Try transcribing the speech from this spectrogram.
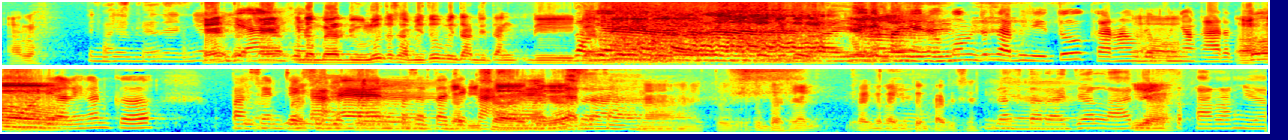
Alah, Penjaminannya kayak kayak udah bayar dulu terus habis itu minta ditang, diganti Iya. gitu ya. Gitu lah. ya Jadi kan? pasien umum terus habis itu karena udah Oh. punya kartu Oh, oh. mau dialihkan ke pasien Pasien JKN, peserta JKN. bisa itu ya. bisa. Nah, itu itu bahasanya kira-kira gitu praktisnya. Daftar aja lah Iya. dari sekarang ya.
